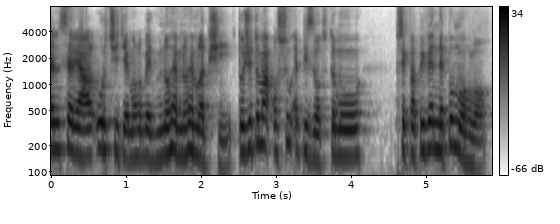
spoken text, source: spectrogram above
ten seriál určitě mohl být mnohem, mnohem lepší. To, že to má 8 epizod, tomu překvapivě nepomohlo,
